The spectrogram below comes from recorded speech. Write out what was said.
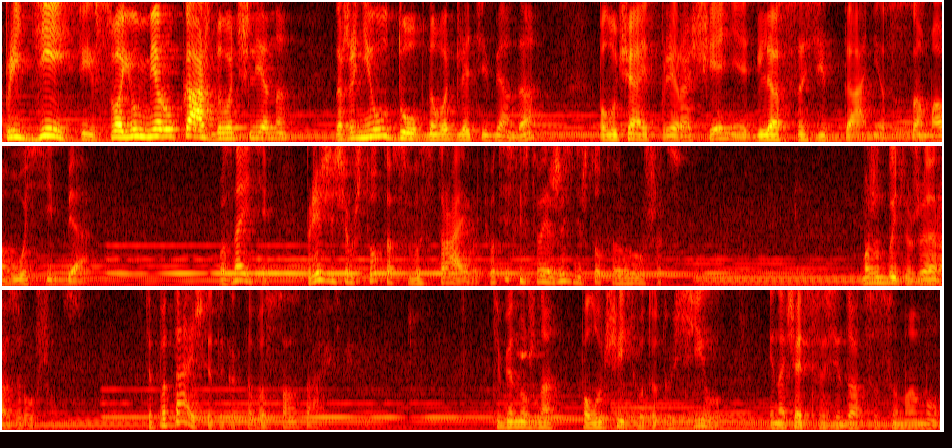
при действии в свою меру каждого члена – даже неудобного для тебя, да, получает превращение для созидания самого себя. Вы знаете, прежде чем что-то выстраивать, вот если в твоей жизни что-то рушится, может быть, уже разрушилось, ты пытаешься это как-то воссоздать, тебе нужно получить вот эту силу и начать созидаться самому.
